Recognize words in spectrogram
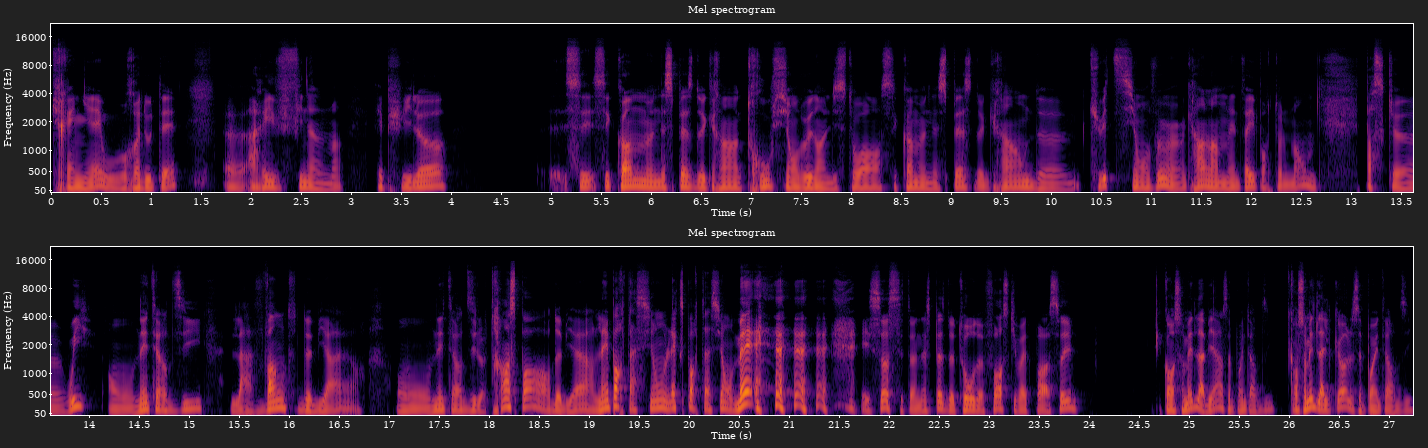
craignaient ou redoutaient euh, arrive finalement. Et puis là, c'est comme une espèce de grand trou, si on veut, dans l'histoire. C'est comme une espèce de grande euh, cuite, si on veut, un grand lendemain de veille pour tout le monde. Parce que oui, on interdit la vente de bière, on interdit le transport de bière, l'importation, l'exportation, mais, et ça, c'est un espèce de tour de force qui va être passé Consommer de la bière, c'est pas interdit. Consommer de l'alcool, c'est pas interdit.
